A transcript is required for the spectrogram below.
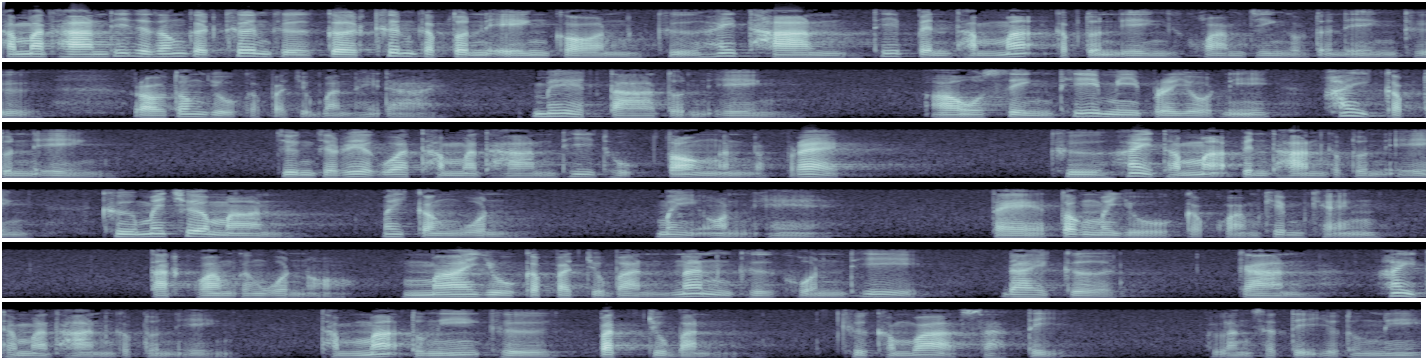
ธรรมทานที่จะต้องเกิดขึ้นคือเกิดขึ้นกับตนเองก่อน คือให้ทานที่เป็นธรรมะกับตนเองความจริงกับตนเองคือ เราต้องอยู่กับปัจจุบันให้ได้ เมตตาตนเอง เอาสิ่งที่มีประโยชน์นี้ให้กับตนเอง จึงจะเรียกว่าธรรมทานที่ถูกต้องอันดับแรก คือให้ธรรมะเป็นทานกับตนเอง คือไม่เชื่อมารไม่กังวล ไม่อ่อนแอ แต่ต้องมาอยู่กับความเข้มแข็ง ตัดความกังวลออก มาอยู่กับปัจจุบันนั่นคือคนที่ได้เกิดการให้ธรรมทานกับตนเอง ธรรมะตรงนี้คือปัจจุบัน คือคำว่าสติ พลังสติอยู่ตรงนี้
